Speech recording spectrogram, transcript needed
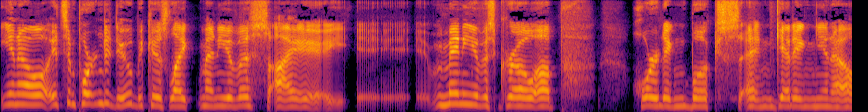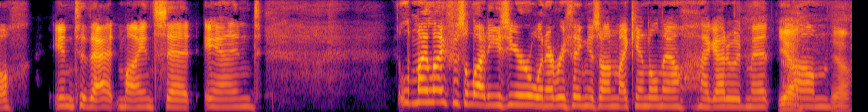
you know, it's important to do because, like many of us, I, many of us grow up hoarding books and getting, you know, into that mindset. And, my life is a lot easier when everything is on my Kindle now. I got to admit. Yeah. Um, yeah.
